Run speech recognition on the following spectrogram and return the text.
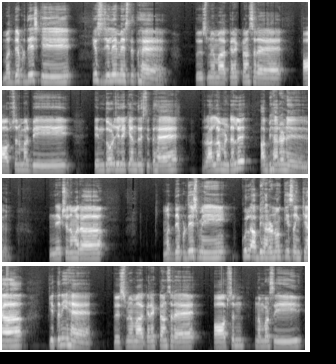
मध्य प्रदेश के किस ज़िले में स्थित है? तो इसमें हमारा करेक्ट आंसर है ऑप्शन नंबर बी, इंदौर ज़िले के अंदर स्थित है राला मंडल अभ्यारण्य। नेक्स्ट नंबर, मध्य प्रदेश में कुल अभ्यारण्यों की संख्या कितनी है? तो इसमें हमारा करेक्ट आंसर है ऑप्शन नंबर सी,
